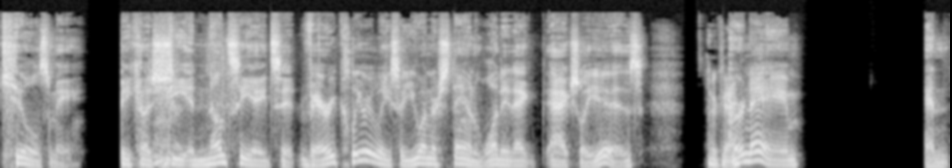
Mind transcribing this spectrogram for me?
kills me because mm. she enunciates it very clearly so you understand what it ac- actually is. okay. Her name, and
